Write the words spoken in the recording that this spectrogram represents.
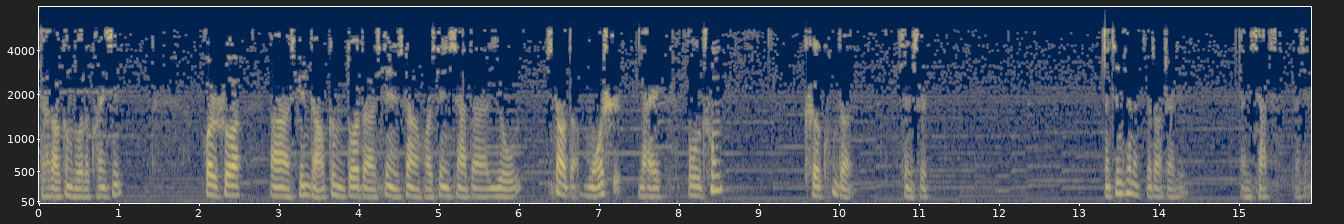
得到更多的宽心，或者说啊，寻找更多的线上或线下的有效的模式来补充可控的损失。那今天呢就到这里，咱们下次再见。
